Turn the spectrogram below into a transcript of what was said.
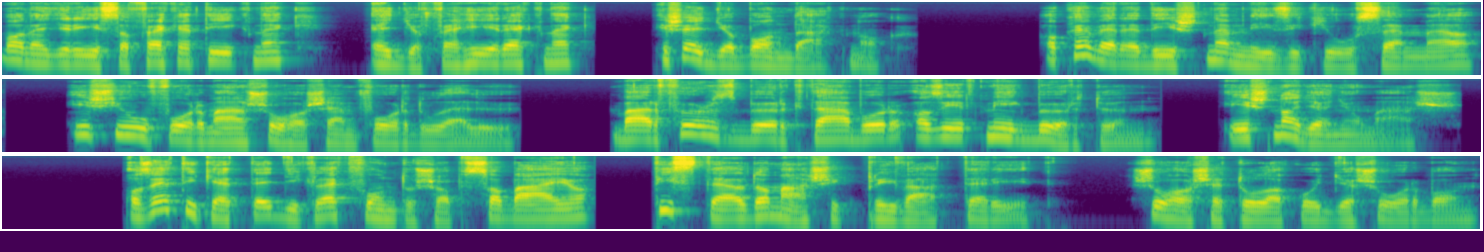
Van egy rész a feketéknek, egy a fehéreknek, és egy a bandáknak. A keveredést nem nézik jó szemmel, és jó formán sohasem fordul elő. Bár Firstburg tábor azért még börtön, és nagy a nyomás. Az etikett egyik legfontosabb szabálya tiszteld a másik privát terét. Soha se tolakodja sorban.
